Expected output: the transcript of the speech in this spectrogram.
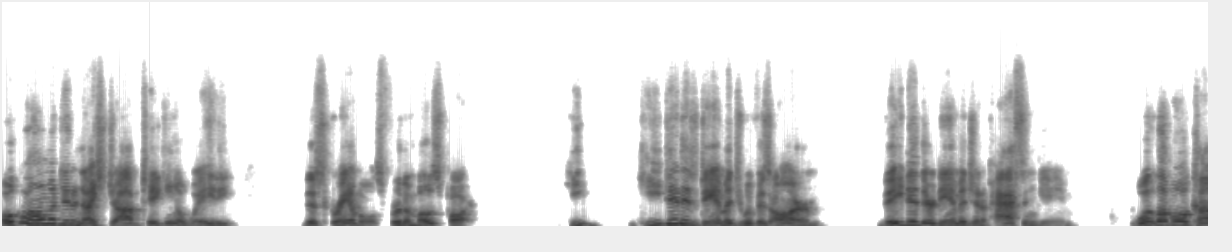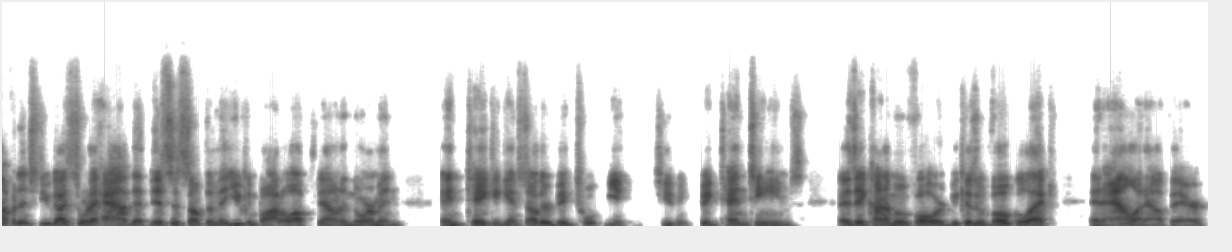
Oklahoma did a nice job taking away the scrambles for the most part. He he did his damage with his arm. They did their damage in a passing game. What level of confidence do you guys sort of have that this is something that you can bottle up down in Norman and take against other big, tw- excuse me, Big Ten teams as they kind of move forward? Because with Vokolek and Allen out there,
